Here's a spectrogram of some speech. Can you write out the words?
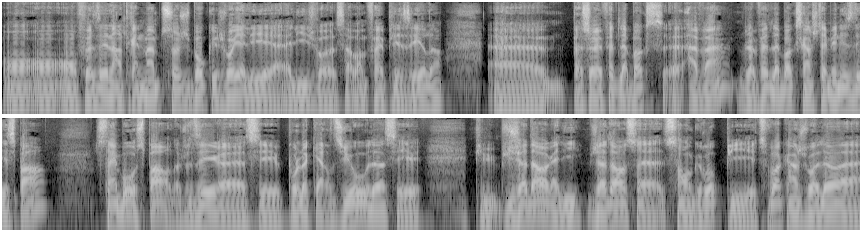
on, on, on faisait l'entraînement tout ça. Je dis que je vais y aller, Ali, je vais, ça va me faire plaisir là. Euh, parce que j'avais fait de la boxe euh, avant. J'avais fait de la boxe quand j'étais ministre des Sports. C'est un beau sport, là. Je veux dire, euh, c'est pour le cardio, là. C'est puis, puis j'adore Ali, j'adore sa- son groupe. Puis tu vois, quand je vais là euh,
